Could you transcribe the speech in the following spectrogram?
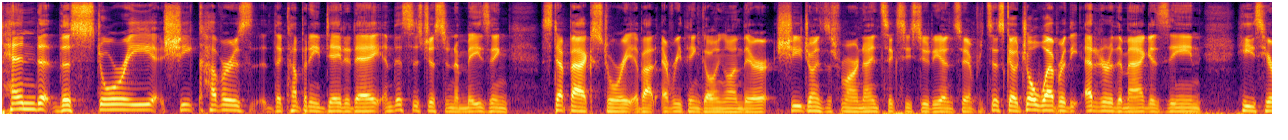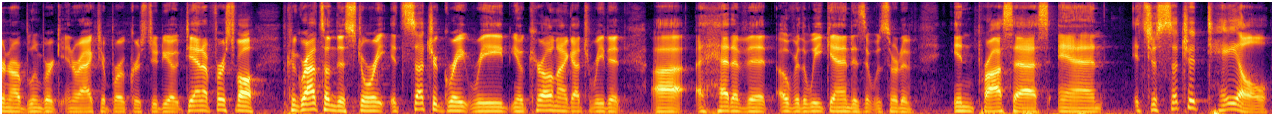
penned the story. She covers the company day to day, and this is just an amazing step back story about everything going on there. She joins us from our 960 studio in San Francisco. Joel Weber, the editor of the magazine, he's here in our Bloomberg Interactive Broker studio. Dana, first of all, congrats on this story. It's such a great read. You know, Carol and I got to read it uh, ahead of it over the weekend as it was sort of in process, and it's just such a tale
